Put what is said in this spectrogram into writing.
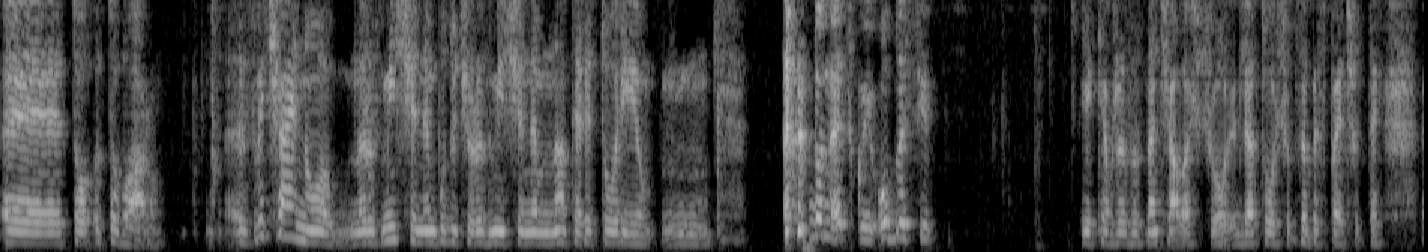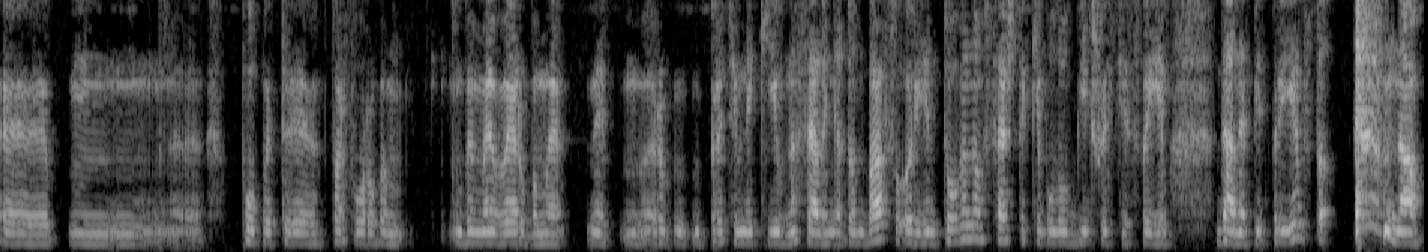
е, товару. Звичайно, розміщеним, будучи розміщеним на території Донецької області, як я вже зазначала, що для того, щоб забезпечити е, е, попит е, фарфоровими виробами працівників населення Донбасу, орієнтовано все ж таки було в більшості своїм дане підприємство на,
